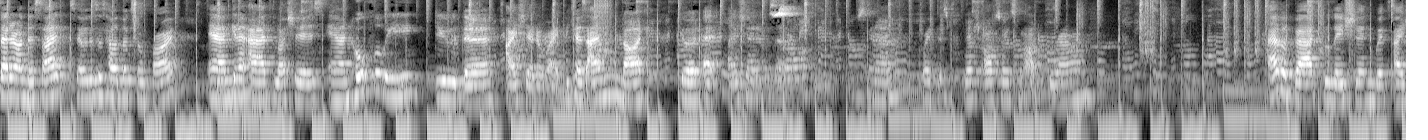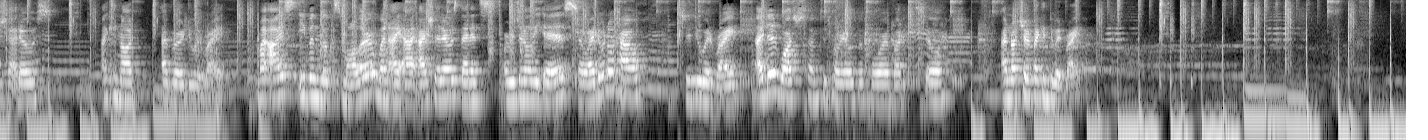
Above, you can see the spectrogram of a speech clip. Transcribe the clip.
Better on this side, so this is how it looks so far. And I'm gonna add blushes and hopefully do the eyeshadow right because I'm not good at eyeshadows at all. I'm just gonna wipe this brush off so it's not brown. I have a bad relation with eyeshadows. I cannot ever do it right. My eyes even look smaller when I add eyeshadows than it originally is, so I don't know how to do it right. I did watch some tutorials before, but it's still, I'm not sure if I can do it right.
